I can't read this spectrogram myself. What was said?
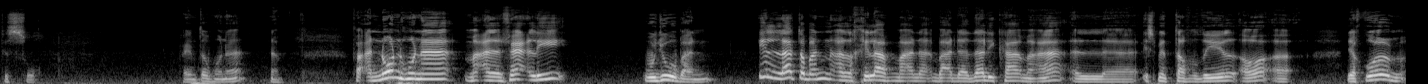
في السوق. فهمتم هنا؟ نعم. فالنون هنا مع الفعل وجوبا إلا طبعا الخلاف بعد ذلك مع اسم التفضيل أو آه، يقول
